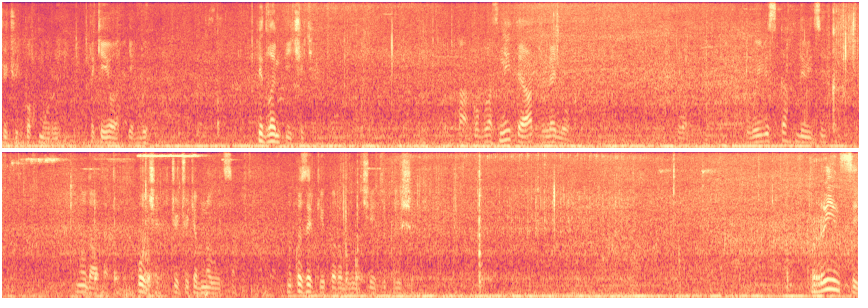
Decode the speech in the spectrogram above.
Чуть-чуть похмурий. Такий, о, якби підлампічить. Так, обласний театр ляльок. Вивіска, дивіться яка. Ну да, так. Хоче чуть-чуть обновитися. Ну козирки поробили чи ті криші. В принципі,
